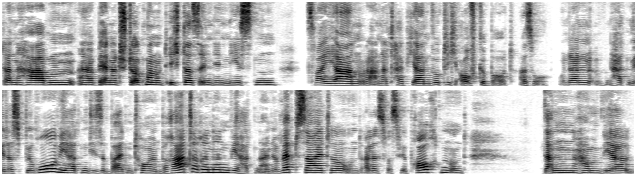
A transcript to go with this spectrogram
Dann haben äh, Bernhard Störkmann und ich das in den nächsten zwei Jahren oder anderthalb Jahren wirklich aufgebaut. Also, und dann hatten wir das Büro, wir hatten diese beiden tollen Beraterinnen, wir hatten eine Webseite und alles, was wir brauchten. Und dann haben wir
